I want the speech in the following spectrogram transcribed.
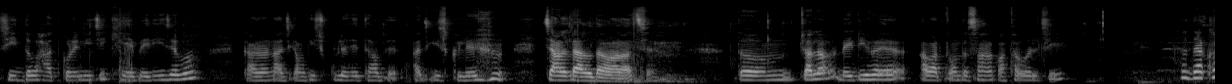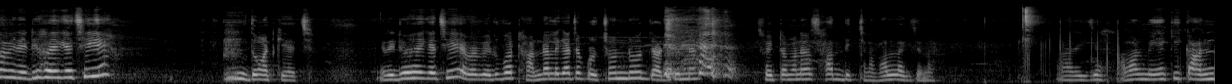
সিদ্ধ ভাত করে নিয়েছি, খেয়ে বেরিয়ে যাব। কারণ আজকে আমাকে স্কুলে যেতে হবে। আজকে স্কুলে চাল ডাল দেওয়ার আছে। তো, চলো রেডি হয়ে আবার তোমাদের সঙ্গে কথা বলছি। দেখো, আমি রেডি হয়ে গেছি। দম আটকে আছে রেডি হয়ে গেছি, এবার বেরোবো। ঠান্ডা লেগে আছে প্রচণ্ড, যার জন্য শরীরটা মানে স্বাদ দিচ্ছে না, ভালো লাগছে না। আর এই যে, আমার মেয়ে কি কাণ্ড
